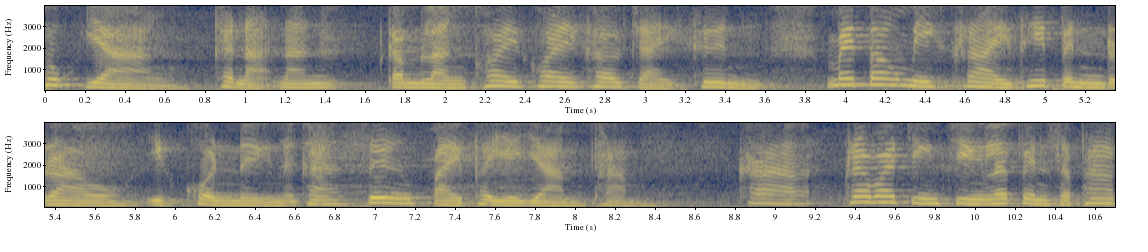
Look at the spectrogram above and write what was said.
ทุกอย่างขณะนั้นกำลังค่อยๆเข้าใจขึ้น ไม่ต้องมีใครที่เป็นเราอีกคนหนึ่งนะคะ ซึ่งไปพยายามทำค่ะเพราะว่าจริง ๆ แล้วเป็นสภาพ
